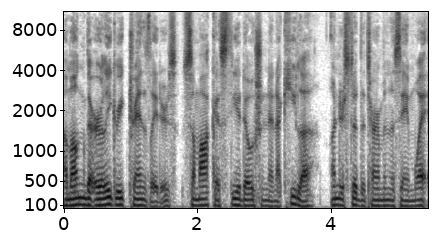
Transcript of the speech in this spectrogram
Among the early Greek translators, Symmachus, Theodotion, and Aquila understood the term in the same way.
